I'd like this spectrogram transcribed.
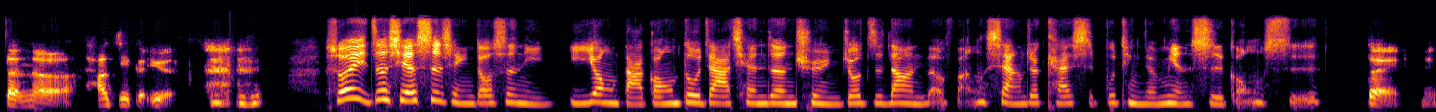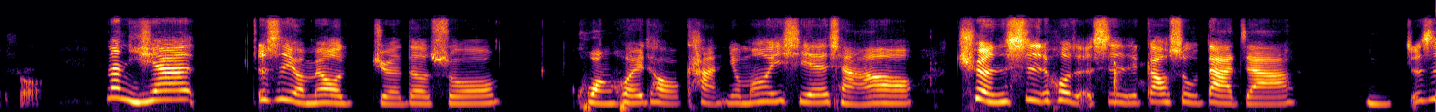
等了好几个月。所以这些事情都是你一用打工度假签证去，你就知道你的方向，就开始不停的面试公司。对，没错。那你现在就是有没有觉得说，往回头看，有没有一些想要劝示，或者是告诉大家，嗯，就是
